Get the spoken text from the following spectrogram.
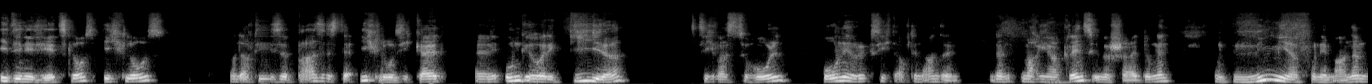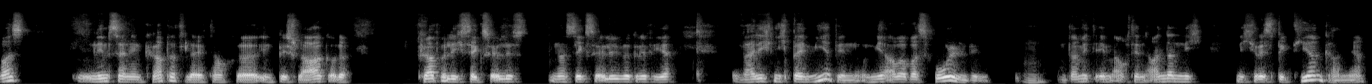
Identitätslos, ichlos und auch diese Basis der Ichlosigkeit, eine ungeheure Gier, sich was zu holen, ohne Rücksicht auf den anderen. Und dann mache ich auch Grenzüberschreitungen und nimm mir von dem anderen was, nimm seinen Körper vielleicht auch äh, in Beschlag oder körperlich sexuelles, na, sexuelle Übergriffe her, weil ich nicht bei mir bin und mir aber was holen will. Mhm. Und damit eben auch den anderen nicht, nicht respektieren kann. Ja?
